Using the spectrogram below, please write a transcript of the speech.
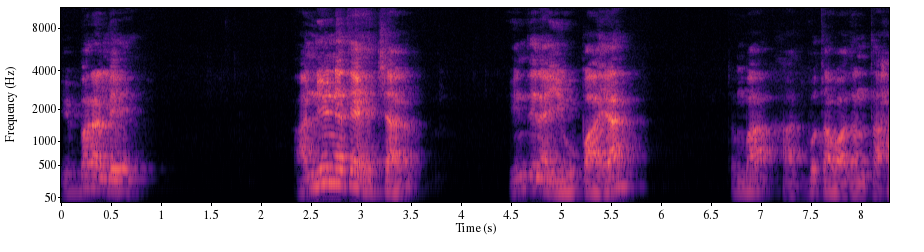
ಇಬ್ಬರಲ್ಲಿ ಅನ್ಯೋನ್ಯತೆ ಹೆಚ್ಚಾಗಲು ಇಂದಿನ ಈ ಉಪಾಯ ತುಂಬ ಅದ್ಭುತವಾದಂತಹ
